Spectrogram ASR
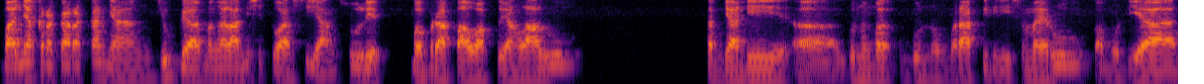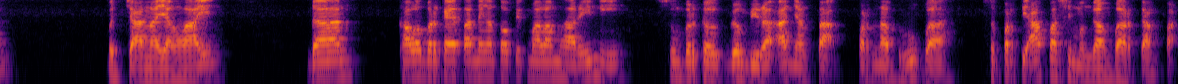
banyak rekan-rekan yang juga mengalami situasi yang sulit beberapa waktu yang lalu terjadi uh, gunung gunung merapi di Semeru, kemudian bencana yang lain. Dan kalau berkaitan dengan topik malam hari ini, sumber kegembiraan yang tak pernah berubah, seperti apa sih menggambarkan Pak?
